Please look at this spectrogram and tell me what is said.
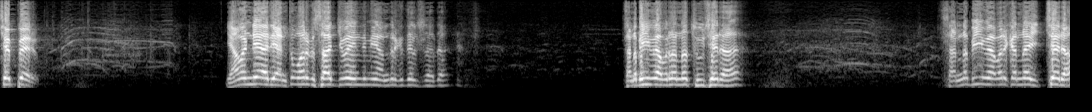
చెప్పారు. ఏమండి అది ఎంతవరకు సాధ్యమైంది మీ అందరికీ తెలుసు కదా సన్నబియ్యం ఎవరన్నా చూసారా సన్నబియ్యం ఎవరికన్నా ఇచ్చారా?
